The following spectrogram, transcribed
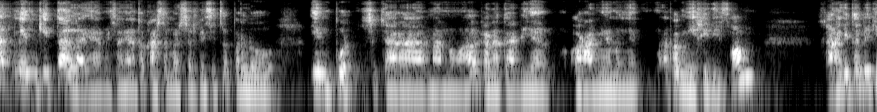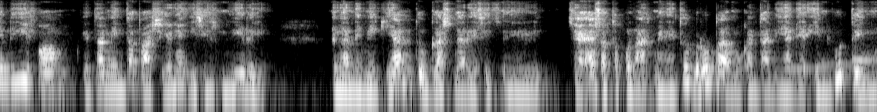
admin kita lah ya misalnya atau customer service itu perlu input secara manual karena tadinya orangnya meng, apa mengisi di form sekarang kita bikin di e-form kita minta pasiennya isi sendiri dengan demikian tugas dari si CS ataupun admin itu berubah. Bukan tadinya dia inputting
